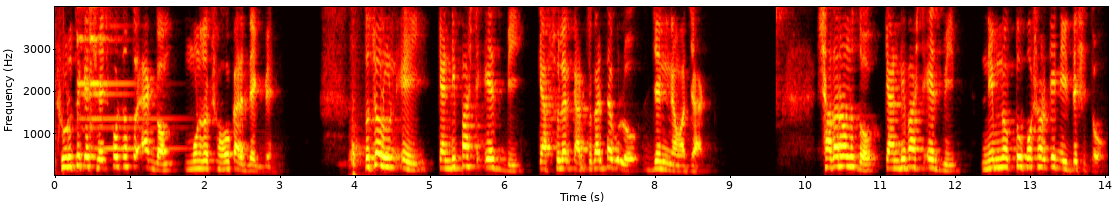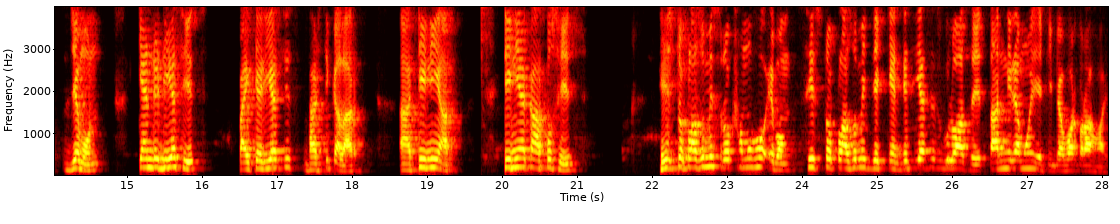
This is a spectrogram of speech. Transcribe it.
শুরু থেকে শেষ পর্যন্ত একদম মনোযোগ সহকারে দেখবেন। তো চলুন এই ক্যান্ডি ফাস্ট এসবি ক্যাপসুলের কার্যকারিতাগুলো জেনে নেওয়া যাক। সাধারণত ক্যান্ডিভাস্ট এসবি নিম্নোক্ত উপসর্গে নির্দেশিত, যেমন candidiasis pityriasis versicolor tinea tinea corporis histoplasmosis রোগসমূহ এবং সিস্টোপ্লাজমিক যে ক্যান্ডেসিয়াসিসগুলো আছে, তার নিরাময় এটি ব্যবহার করা হয়।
